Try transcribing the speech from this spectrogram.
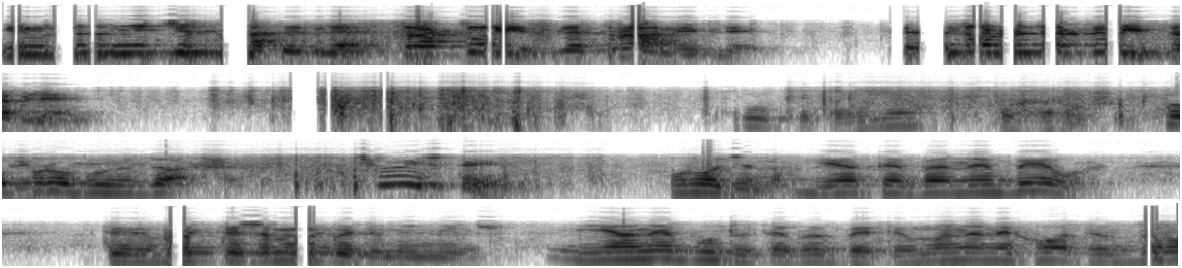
Він тут не чесати, блядь. Тракторист, блядь, сраний, блядь. Ти зробив тракториста, блядь. Руки пойми, По-хорошему. Попробую далі. Чуєш ти? Уродина. Я тебе не бив. Ти, ж, блядь, ти ж мене бити не вмієш. Я не буду тебе бити. У мене не хватить здоров'я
